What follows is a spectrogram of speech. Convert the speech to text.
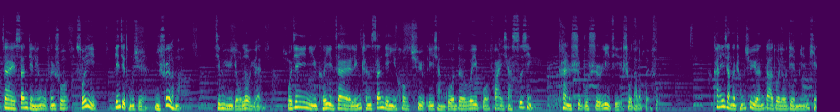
在三点零五分说：“所以，编辑同学，你睡了吗？”鲸鱼游乐园，我建议你可以在凌晨三点以后去理想国的微博发一下私信，看是不是立即收到了回复。看理想的程序员大多有点腼腆，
